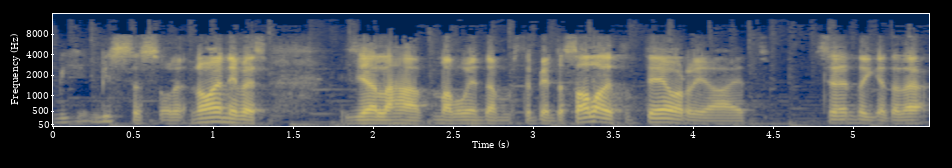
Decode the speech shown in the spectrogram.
mi- Missä se oli? No anyways, siellähän mä luin tämmöistä pientä salaista teoriaa, että sen takia tätä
